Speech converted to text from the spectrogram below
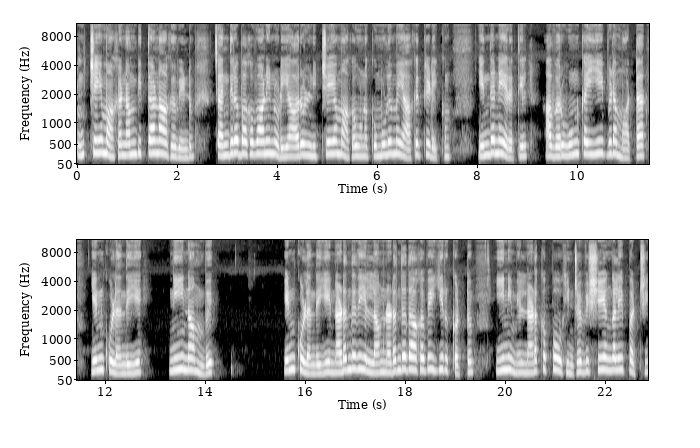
நிச்சயமாக நம்பித்தான் ஆக வேண்டும். சந்திர பகவானினுடைய அருள் நிச்சயமாக உனக்கு முழுமையாக கிடைக்கும். எந்த நேரத்தில் அவர் உன் கையை விடமாட்டார் என் குழந்தையே நீ நம்பு. என் குழந்தையே நடந்தது எல்லாம் நடந்ததாகவே இருக்கட்டும். இனிமேல் நடக்கப் போகின்ற விஷயங்களை பற்றி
